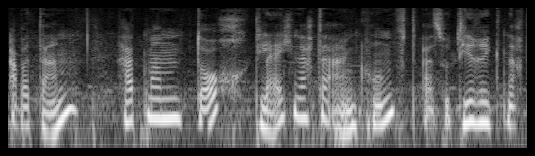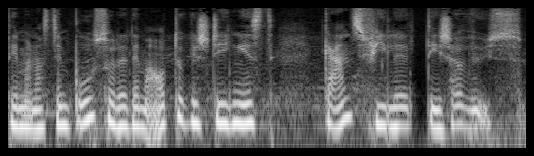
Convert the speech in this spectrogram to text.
Aber dann hat man doch gleich nach der Ankunft, also direkt nachdem man aus dem Bus oder dem Auto gestiegen ist, ganz viele Déjà-vus.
